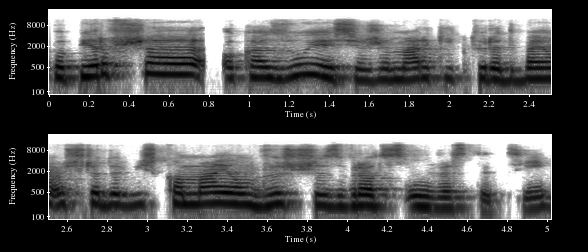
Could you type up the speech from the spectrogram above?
Po pierwsze, okazuje się, że marki, które dbają o środowisko, mają wyższy zwrot z inwestycji.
